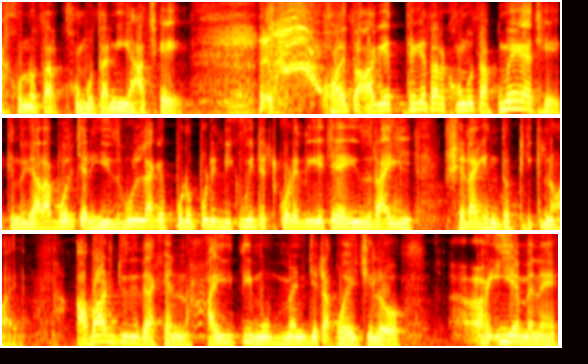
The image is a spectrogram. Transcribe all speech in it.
এখনও তার ক্ষমতা নিয়ে আছে। হয়তো আগের থেকে তার ক্ষমতা কমে গেছে, কিন্তু যারা বলছেন হিজবুল্লাহকে পুরোপুরি লিকুইডেট করে দিয়েছে ইসরায়েল সেটা কিন্তু ঠিক নয়। আবার যদি দেখেন হাইতি মুভমেন্ট যেটা হয়েছিল ইয়েমেনে,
